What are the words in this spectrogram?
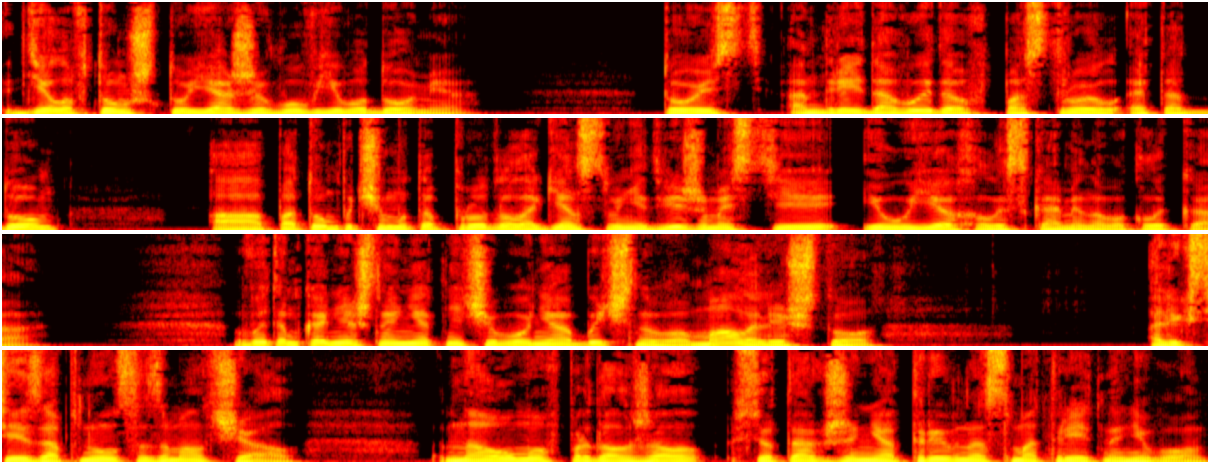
дело в том, что я живу в его доме. То есть Андрей Давыдов построил этот дом — а потом почему-то продал агентству недвижимости и уехал из Каменного Клыка. В этом, конечно, нет ничего необычного, мало ли что. Алексей запнулся, замолчал. Наумов продолжал все так же неотрывно смотреть на него.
